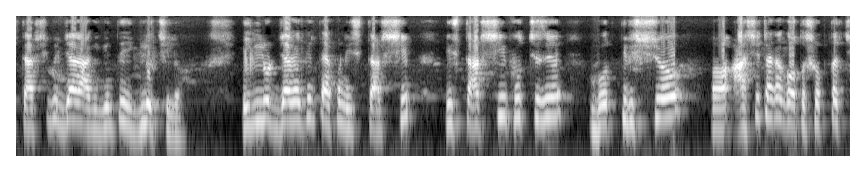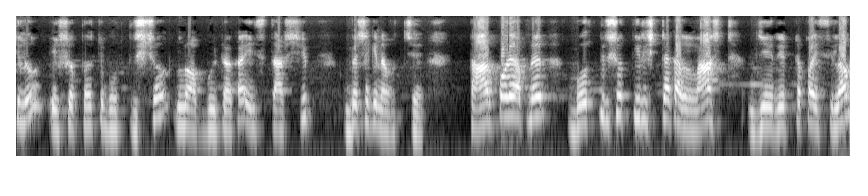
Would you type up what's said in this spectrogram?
স্টারশিপের জায়গায় আগে কিন্তু এগুলো ছিল। এগুলোর জায়গায় কিন্তু এখন স্টারশিপ স্টারশিপ হচ্ছে যে বত্রিশশো আশি টাকা গত সপ্তাহ ছিল। এই সপ্তাহ হচ্ছে বত্রিশশো নব্বই টাকা স্টারশিপ বেচা কিনা হচ্ছে। তারপরে আপনার বত্রিশশো তিরিশ টাকা লাস্ট যে রেটটা পাইছিলাম,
